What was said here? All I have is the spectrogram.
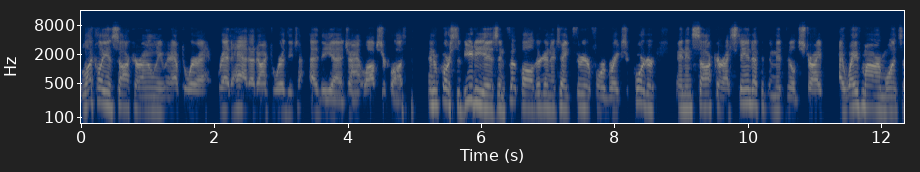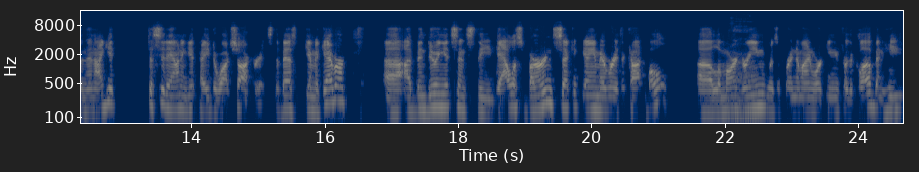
Luckily, in soccer, I only have to wear a red hat. I don't have to wear the uh, the uh, giant lobster claws. And of course, the beauty is in football, they're going to take three or four breaks a quarter. And in soccer, I stand up at the midfield stripe, I wave my arm once, and then I get to sit down and get paid to watch soccer. It's the best gimmick ever. Uh, I've been doing it since the Dallas Burn second game ever at the Cotton Bowl. Uh, Lamar wow. Green was a friend of mine working for the club, and he,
